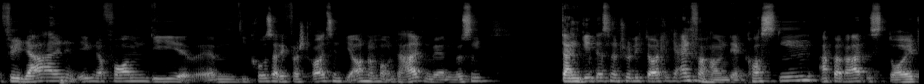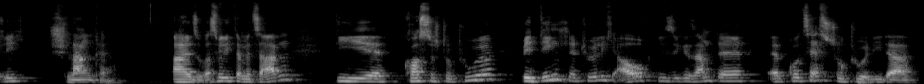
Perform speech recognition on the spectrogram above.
Filialen in irgendeiner Form, die, ähm, die großartig verstreut sind, die auch nochmal unterhalten werden müssen, dann geht das natürlich deutlich einfacher und der Kostenapparat ist deutlich schlanker. Also, was will ich damit sagen? Die Kostenstruktur bedingt natürlich auch diese gesamte äh, Prozessstruktur, die da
